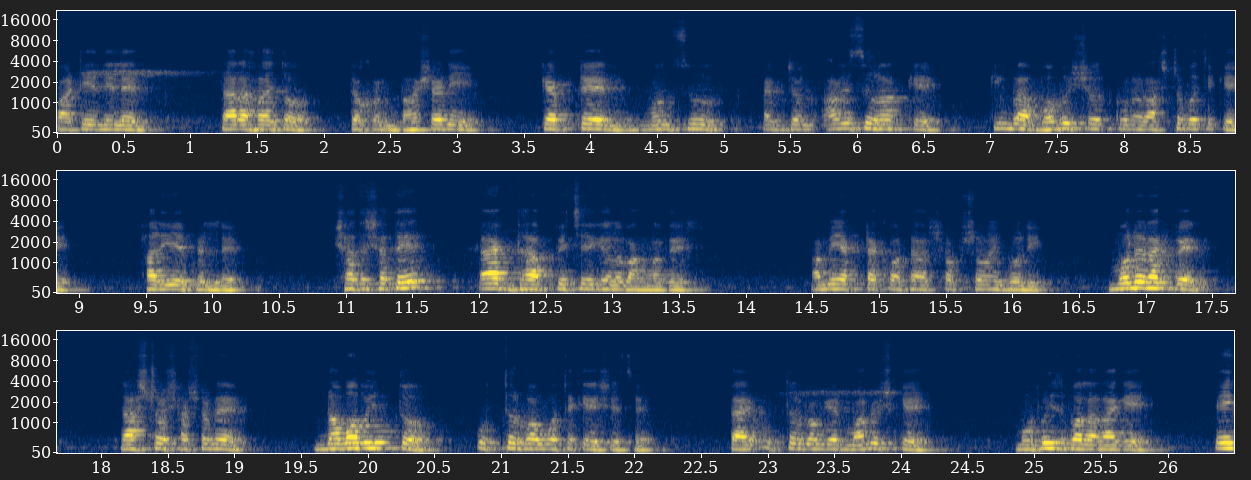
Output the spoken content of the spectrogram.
পাঠিয়ে দিলেন, তারা হয়তো তখন ভাসানী, ক্যাপ্টেন মনসুর, একজন আনিসুল হককে কিংবা ভবিষ্যৎ কোনো রাষ্ট্রপতিকে হারিয়ে ফেললেন। সাথে সাথে এক ধাপ পিছিয়ে গেল বাংলাদেশ। আমি একটা কথা সবসময় বলি, মনে রাখবেন, রাষ্ট্র শাসনের নবাবিত্ব উত্তরবঙ্গ থেকে এসেছে। তাই উত্তরবঙ্গের মানুষকে মফিজ বলার আগে এই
